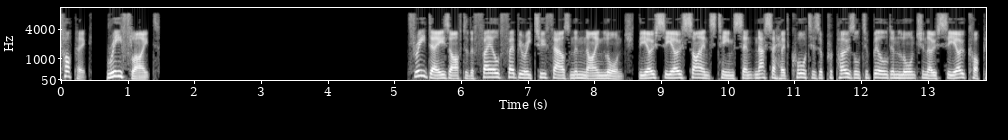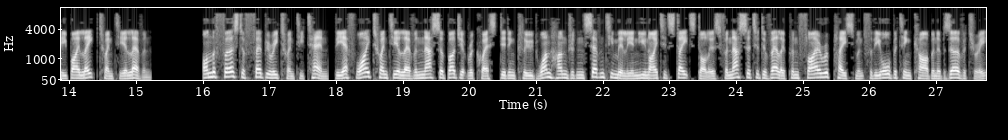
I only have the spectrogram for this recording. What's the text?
Topic: Reflight. Three days after the failed February 2009 launch, the OCO science team sent NASA headquarters a proposal to build and launch an OCO copy by late 2011. On 1 February 2010, the FY 2011 NASA budget request did include 170 million United States dollars for NASA to develop and fly a replacement for the Orbiting Carbon Observatory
